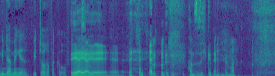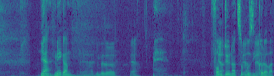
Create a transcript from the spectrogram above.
Mindermenge wird teurer verkauft. Ja, ja, ja, ja. ja. Haben sie sich Gedanken gemacht. Ja, mega. Ja, die müssen, ja. Vom ja, Döner zur ja, Musik ja. oder was?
